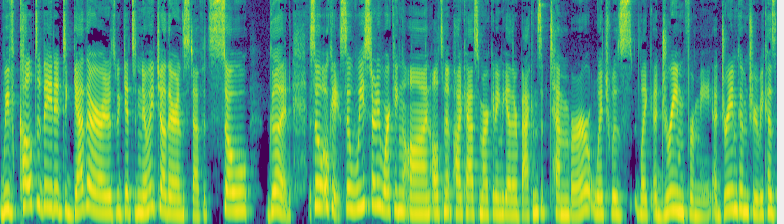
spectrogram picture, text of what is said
we've cultivated together as we get to know each other and stuff. It's so good. So, okay, so we started working on Ultimate Podcast Marketing together back in September, which was like a dream for me, a dream come true because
